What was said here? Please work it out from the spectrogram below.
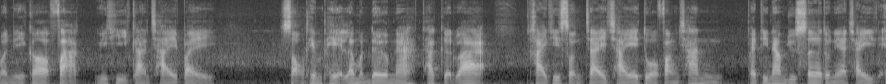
วันนี้ก็ฝากวิธีการใช้ไป 2 เทมเพลตแล้วเหมือนเดิมนะ ถ้าเกิดว่า ใครที่สนใจใช้ไอตัวฟังก์ชัน Platinum User ตัวนี้ใช้ไอ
